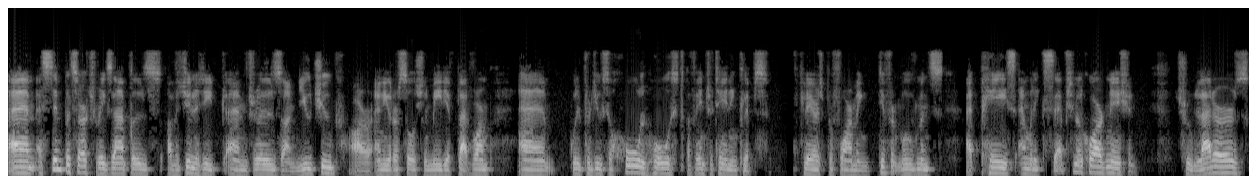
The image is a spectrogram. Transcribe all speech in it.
um, a simple search for examples of agility um, drills on YouTube or any other social media platform um, will produce a whole host of entertaining clips of players performing different movements at pace and with exceptional coordination through ladders,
